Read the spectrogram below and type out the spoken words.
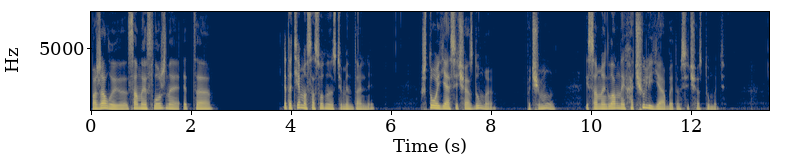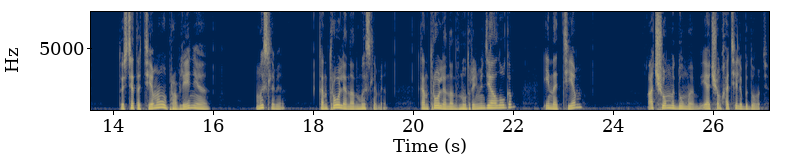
пожалуй, самое сложное — это, это тема с осознанностью ментальной. Что я сейчас думаю? Почему? И самое главное, хочу ли я об этом сейчас думать? То есть это тема управления мыслями, контроля над мыслями, контроля над внутренним диалогом — и над тем, о чем мы думаем и о чем хотели бы думать.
